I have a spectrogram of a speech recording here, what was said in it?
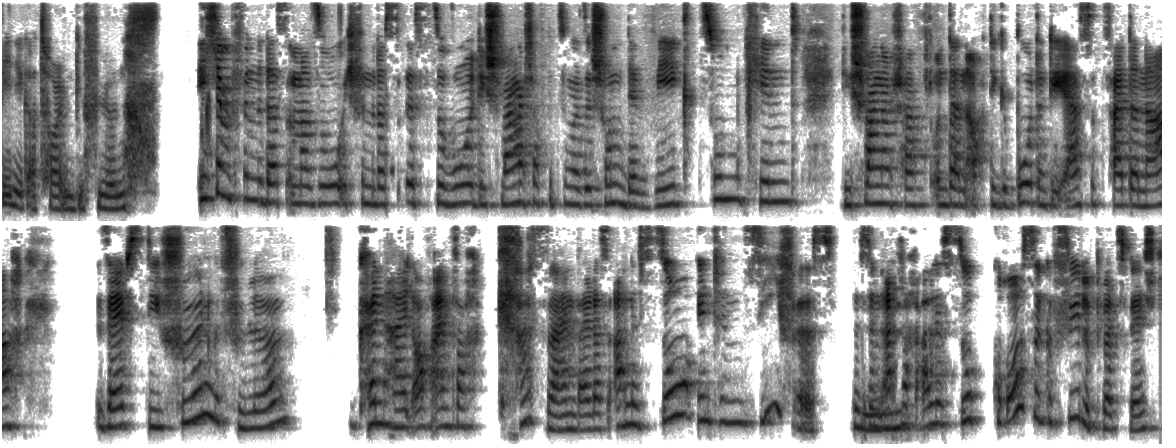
weniger tollen Gefühlen. Ich empfinde das immer so, ich finde, das ist sowohl die Schwangerschaft beziehungsweise schon der Weg zum Kind, die Schwangerschaft und dann auch die Geburt und die erste Zeit danach. Selbst die schönen Gefühle können halt auch einfach krass sein, weil das alles so intensiv ist. Das sind mhm. einfach alles so große Gefühle plötzlich.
